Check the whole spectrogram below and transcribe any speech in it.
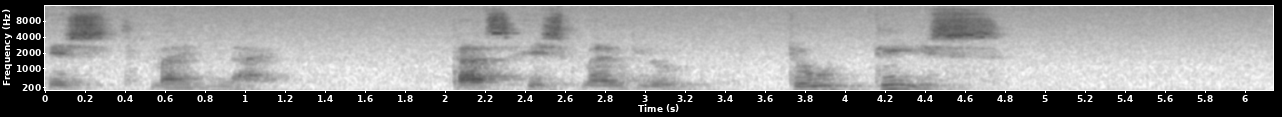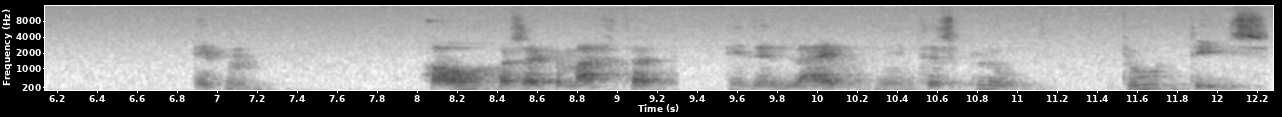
ist mein Leib, das ist mein Blut. Tu dies. Eben auch, was er gemacht hat, in den Leib und in das Blut. Tu dies.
